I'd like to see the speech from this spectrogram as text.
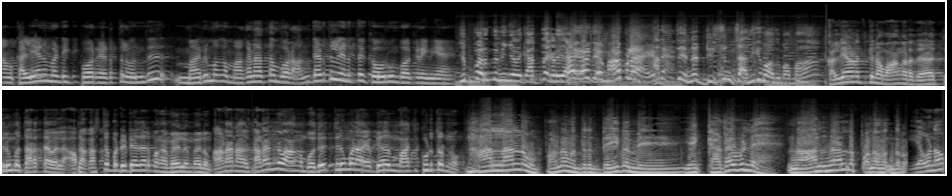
நம்ம கல்யாண மண்டிக்கு போற இடத்துல வந்து மருமக மகனா தான் போறோம் அந்த இடத்துல எனக்கு கௌரவம் பாக்குறீங்க? இப்ப இருந்து நீங்க எனக்கு அத்தை கிடையாது. மாப்பிள்ள அத்தை என்ன டிஸ்டன்ஸ் அதிகமாகுது மாமா? கல்யாணத்துக்கு நான் வாங்குறத திரும்ப தர தேவையில்ல. அப்ப கஷ்டப்பட்டுட்டே தான் இருப்பாங்க மேலும் மேலும். ஆனா நான் கடன் வாங்கும்போது திரும்ப நான் எப்படியாவது மாத்தி கொடுத்துடணும். நாலு நாள்ல பணம் வந்துடும் தெய்வமே. என் கடவுள. நாலு நாள்ல பணம் வந்துடும் எவனோ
